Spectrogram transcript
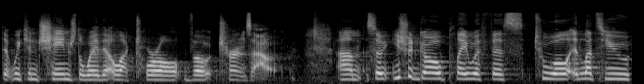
that we can change the way the electoral vote turns out. Um, so you should go play with this tool. It lets you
